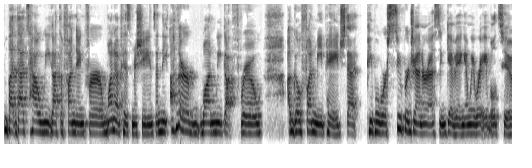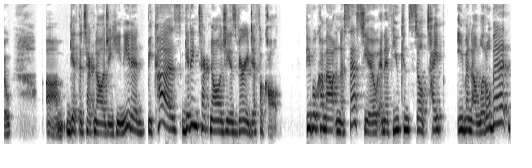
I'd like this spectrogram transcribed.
but that's how we got the funding for one of his machines. And the other one we got through a GoFundMe page that people were super generous and giving, and we were able to um, get the technology he needed because getting technology is very difficult. People come out and assess you, and if you can still type even a little bit,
